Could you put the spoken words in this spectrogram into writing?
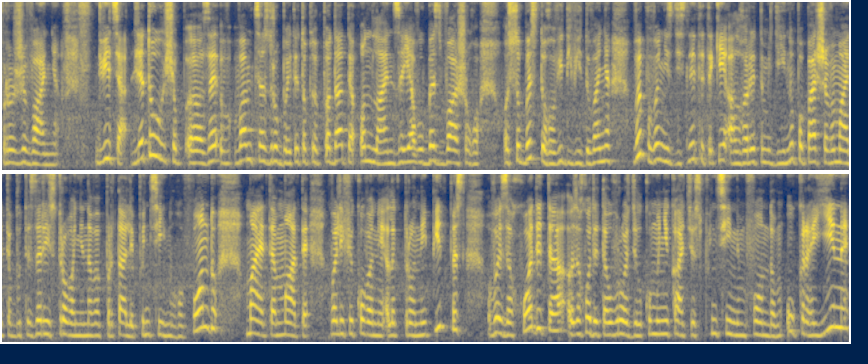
проживання. Дивіться, для того, щоб е, вам це зробити, тобто подати онлайн заяву без вашого особистого відвідування, ви повинні здійснити такий алгоритм дій. Ну, по-перше, ви маєте бути зареєстровані на веб-порталі пенсійного фонду, маєте мати кваліфікований електронний підпис. Ви заходите, заходите в розділ комунікацію з пенсійним фондом України,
